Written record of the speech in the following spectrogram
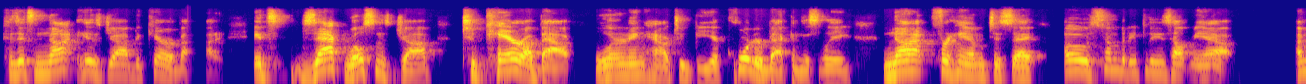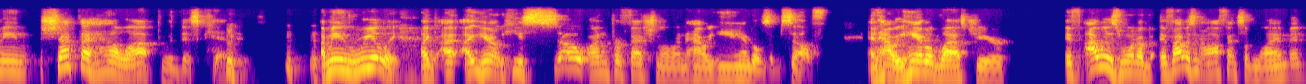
because it's not his job to care about it. It's Zach Wilson's job to care about learning how to be a quarterback in this league, not for him to say, Oh, somebody please help me out. I mean, shut the hell up with this kid. I mean, really, like I, I, you know, he's so unprofessional in how he handles himself and how he handled last year. If I was one of, if I was an offensive lineman,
